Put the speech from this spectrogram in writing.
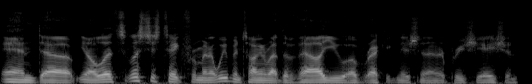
And uh, you know, let's let's just take for a minute. We've been talking about the value of recognition and appreciation,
